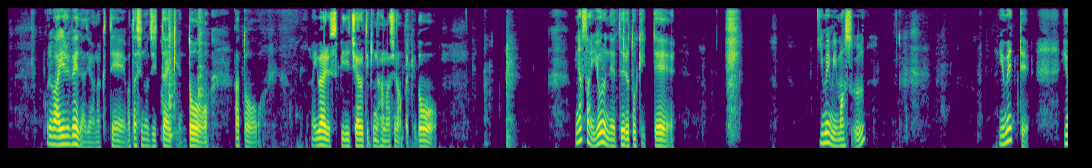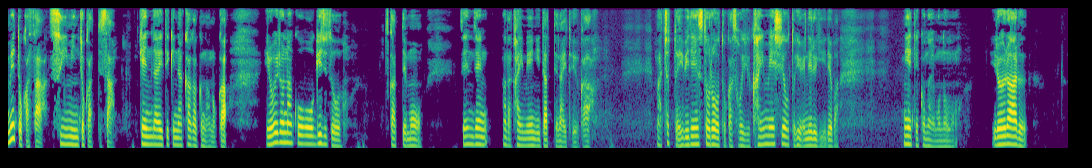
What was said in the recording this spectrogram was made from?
これはアイルベーダーではなくて、私の実体験と、あと、いわゆるスピリチュアル的な話なんだけど、皆さん夜寝てる時って、夢見ます？夢って、夢とかさ、睡眠とかってさ、現代的な科学なのか、いろいろなこう技術を使っても、全然まだ解明に至ってないというか、まあちょっとエビデンス取ろうとかそういう解明しようというエネルギーでは見えてこないものもいろいろある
